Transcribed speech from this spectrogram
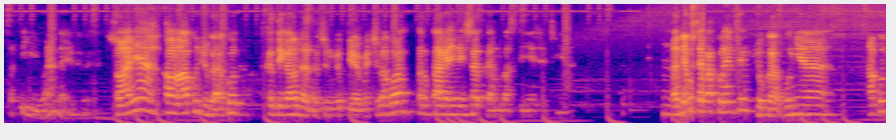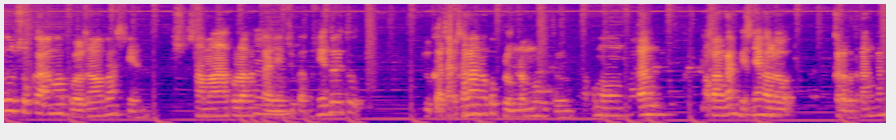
Tapi gimana itu? Soalnya kalau aku juga aku ketika udah terjun ke biomed juga aku kan tertarik riset kan pastinya jadinya. Hmm. Tapi aku secara klinis juga punya aku tuh suka ngobrol sama pasien sama keluarganya Hmm. juga. Maksudnya itu itu juga sampai sekarang aku belum nemu gitu. Aku mau kan apa kan biasanya kalau kedokteran kan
